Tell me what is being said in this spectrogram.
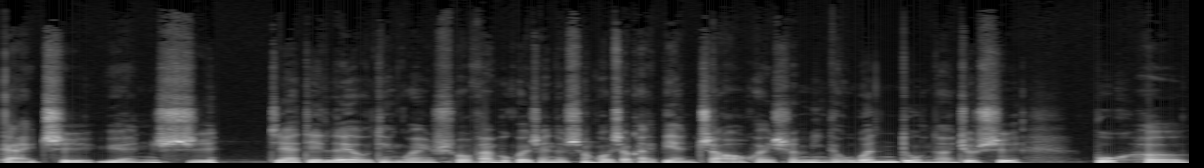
改吃原食。接下来第六点关于说返璞归真的生活小改变，找回生命的温度呢，就是不喝。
